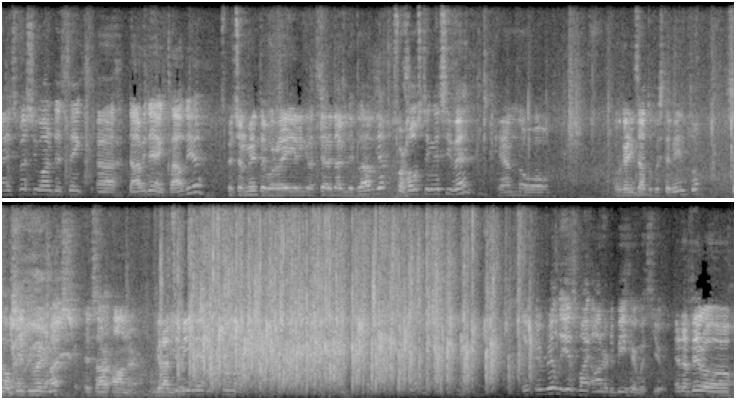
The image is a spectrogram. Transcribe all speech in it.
you. I especially wanted to thank uh, Davide and Claudia Specialmente vorrei ringraziare Davide e Claudia for hosting this event. che hanno organizzato questo evento. So thank you very much. It's our honor. Grazie mille. è un nostro onore. It, it really is my honor to be here with you. È davvero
